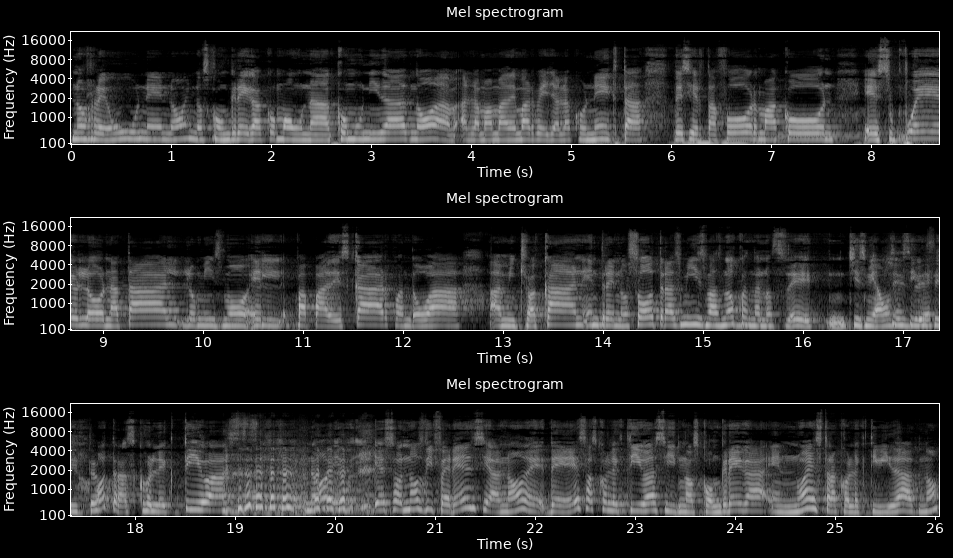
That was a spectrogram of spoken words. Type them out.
nos reúne, ¿no? Y nos congrega como una comunidad, ¿no? A, la mamá de Marbella la conecta de cierta forma con eh, su pueblo natal. Lo mismo el papá de Scar cuando va a Michoacán, entre nosotras mismas, ¿no? Cuando nos eh, chismeamos así de otras colectivas, ¿no? Y eso nos diferencia, ¿no? De, de, esas colectivas y nos congrega en nuestra colectividad, ¿no?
